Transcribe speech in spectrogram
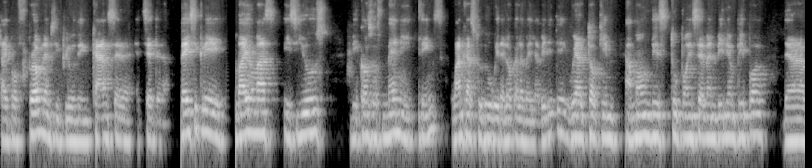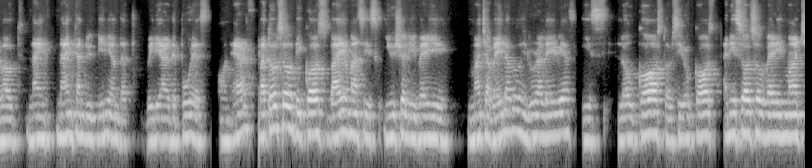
type of problems, including cancer, etc. Basically, biomass is used because of many things. One has to do with the local availability. We are talking among these 2.7 billion people, there are about nine, 900 million that really are the poorest on earth, but also because biomass is usually very much available in rural areas, is low cost or zero cost, and is also very much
